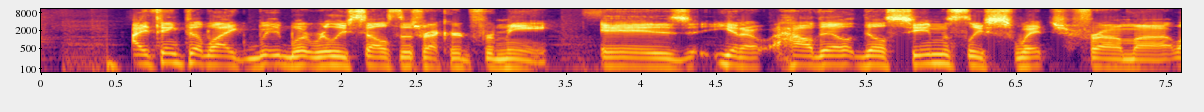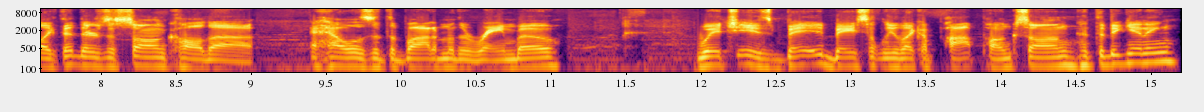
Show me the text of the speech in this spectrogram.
I think that like what really sells this record for me is you know how they'll they'll seamlessly switch from uh, like that. There's a song called uh, "Hell Is at the Bottom of the Rainbow." Which is ba- basically like a pop punk song at the beginning.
